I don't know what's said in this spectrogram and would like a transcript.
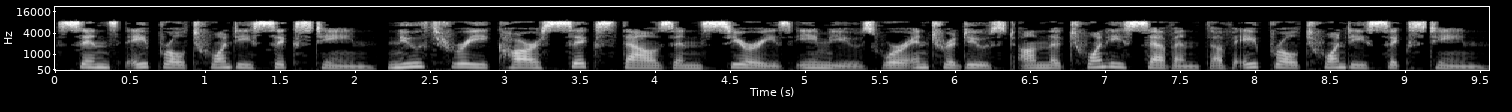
since April 2016 new 3-car 6000 series emus were introduced on the 27th of April 2016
